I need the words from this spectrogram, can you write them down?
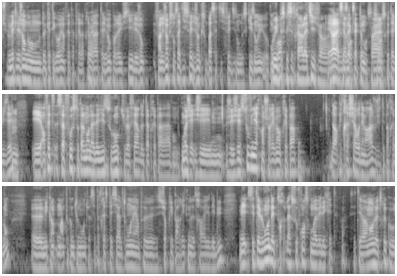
tu peux mettre les gens dans deux catégories en fait après la prépa. Tu as les gens qui ont réussi, les gens, enfin les gens qui sont satisfaits, les gens qui sont pas satisfaits, disons, de ce qu'ils ont eu au concours. Oui, parce que c'est très relatif. Hein, et voilà, c'est exactement, c'est ce que tu as visé. Mm. Et en fait, ça fausse totalement l'analyse souvent que tu vas faire de ta prépa avant. Donc moi, j'ai le souvenir quand je suis arrivé en prépa d'avoir pris très cher au démarrage où j'étais pas très bon. Euh, mais un peu comme tout le monde, c'est pas très spécial. Tout le monde est un peu surpris par le rythme de travail au début, mais c'était loin d'être la souffrance qu'on m'avait décrite. C'était vraiment le truc où,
